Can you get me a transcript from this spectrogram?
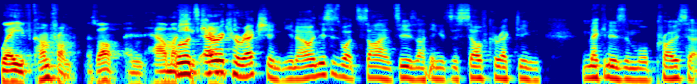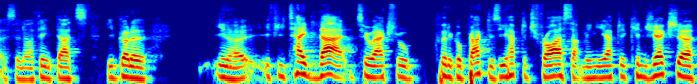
where you've come from as well and how much well it's error correction you know and this is what science is. I think it's a self-correcting mechanism or process. And I think that's you've got to you know, if you take that to actual clinical practice, you have to try something, you have to conjecture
